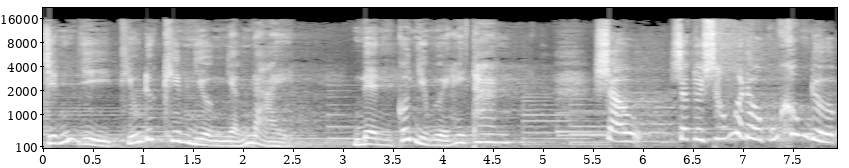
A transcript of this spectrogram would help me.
Chính vì thiếu đức khiêm nhường nhẫn nại, Nên có nhiều người hay than, Sao Sao tôi sống ở đâu cũng không được?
